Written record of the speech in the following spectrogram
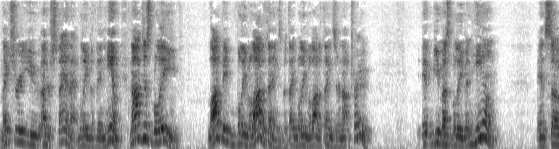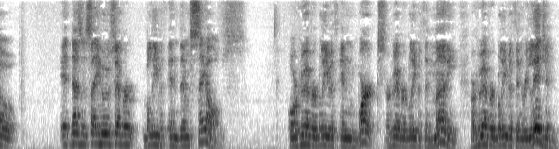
Make sure you understand that, believeth in him. Not just believe. A lot of people believe a lot of things, but they believe a lot of things that are not true. It, you must believe in him. And so it doesn't say whosoever believeth in themselves, or whoever believeth in works, or whoever believeth in money, or whoever believeth in religion,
